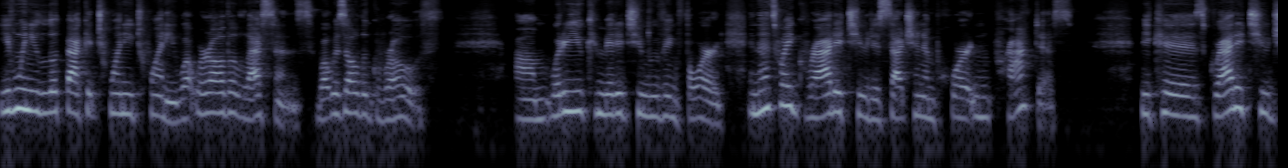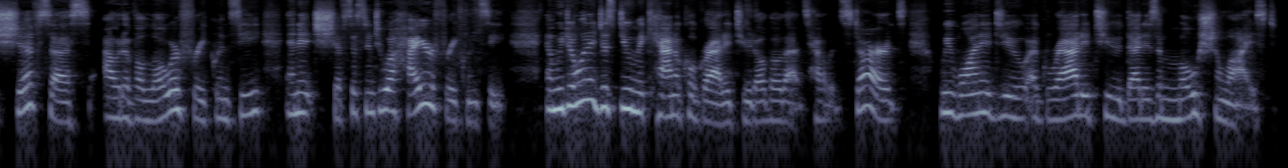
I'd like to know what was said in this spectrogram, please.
Even when you look back at 2020 what were all the lessons? What was all the growth? Um, what are you committed to moving forward? And that's why gratitude is such an important practice because gratitude shifts us out of a lower frequency and it shifts us into a higher frequency. And we don't want to just do mechanical gratitude, although that's how it starts. We want to do a gratitude that is emotionalized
